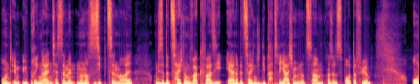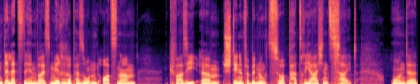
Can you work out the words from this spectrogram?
und im übrigen Alten Testament nur noch 17 Mal. Und diese Bezeichnung war quasi eher eine Bezeichnung, die die Patriarchen benutzt haben, also das Wort dafür. Und der letzte Hinweis, mehrere Personen und Ortsnamen quasi ähm, stehen in Verbindung zur Patriarchenzeit. Und äh,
